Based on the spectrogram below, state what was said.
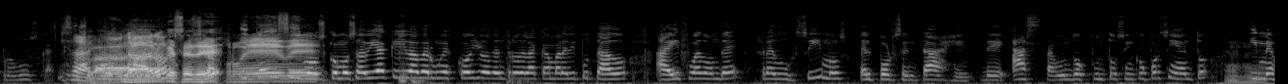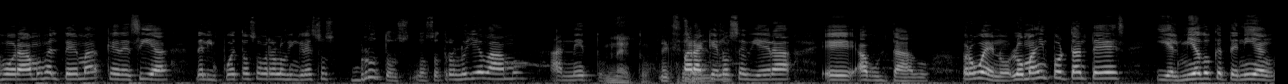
produzca. que se. Claro que se dé. ¿Y qué hicimos? Como sabía que iba a haber un escollo dentro de la Cámara de Diputados, ahí fue donde reducimos el porcentaje de hasta un 2.5% y mejoramos el tema que decía del impuesto sobre los ingresos brutos. Nosotros lo llevamos a netos Neto. para que no se viera eh, abultado. Pero bueno, lo más importante es, y el miedo que tenían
